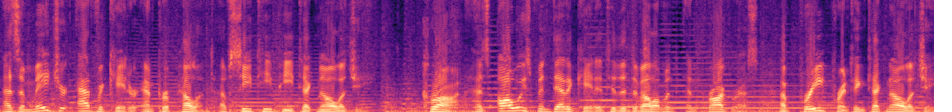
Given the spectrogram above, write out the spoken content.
As a major advocator and propellant of CTP technology, Cron has always been dedicated to the development and progress of pre-printing technology.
